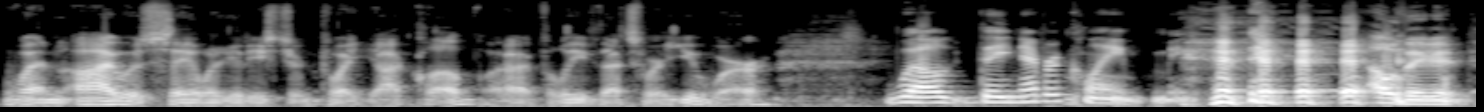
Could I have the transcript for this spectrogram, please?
when I was sailing at Eastern Point Yacht Club. I believe that's where you were. Well, they never claimed me. oh, they did.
